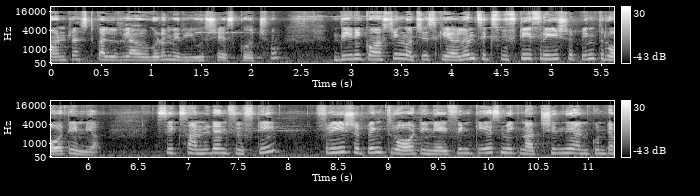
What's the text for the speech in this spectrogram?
కాంట్రాస్ట్ కలర్ లాగా కూడా మీరు యూజ్ చేసుకోవచ్చు. దీని కాస్టింగ్ వచ్చేసి కేవలం six fifty free shipping throughout India six hundred and fifty free shipping throughout India if in case మీకు నచ్చింది అనుకుంటే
